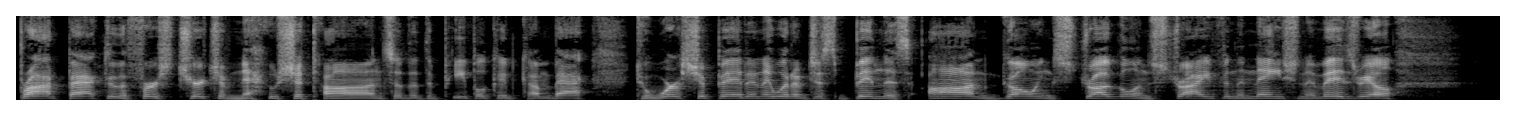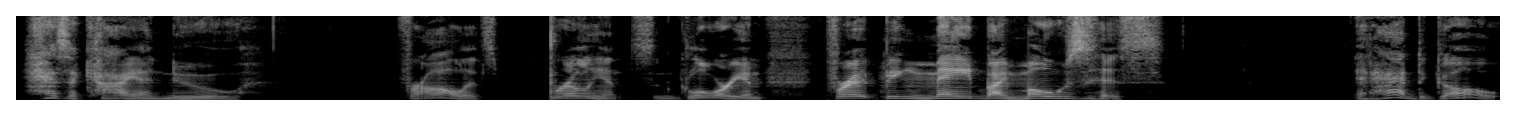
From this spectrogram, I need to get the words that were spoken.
brought back to the first church of Nehushtan so that the people could come back to worship it. And it would have just been this ongoing struggle and strife in the nation of Israel. Hezekiah knew, for all its brilliance and glory, and for it being made by Moses, it had to go.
